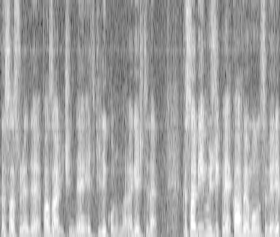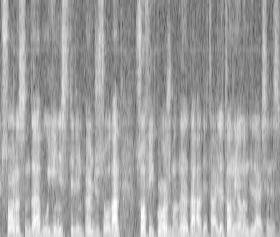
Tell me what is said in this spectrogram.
kısa sürede pazar içinde etkili konumlara geçtiler. Kısa bir müzik ve kahve molası verip sonrasında bu yeni stilin öncüsü olan Sophie Grojman'ı daha detaylı tanıyalım dilerseniz.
